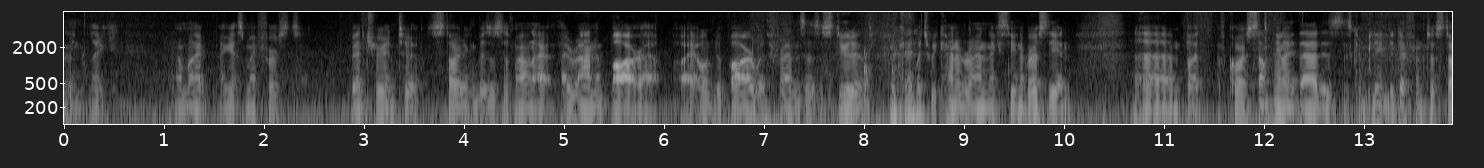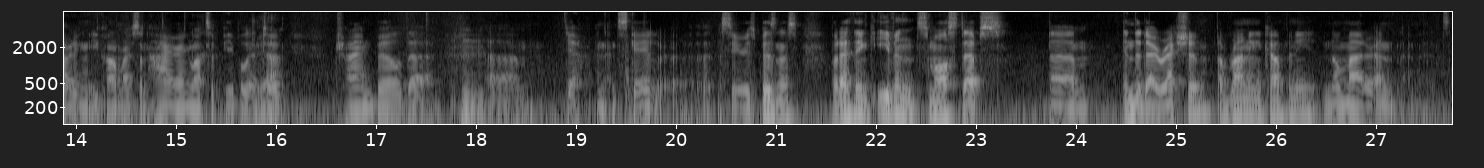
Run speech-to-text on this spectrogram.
I mean, like, you know, my, I guess my first venture into starting a business of my own, I, I ran a bar. I, I owned a bar with friends as a student, okay. which we kind of ran next to university. And um, but of course, something like that is, is completely different to starting an e-commerce and hiring lots of people in Yeah. to try and build a, Mm. um, yeah, and, and scale a, a serious business. But I think even small steps um, in the direction of running a company, no matter, and, and it's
